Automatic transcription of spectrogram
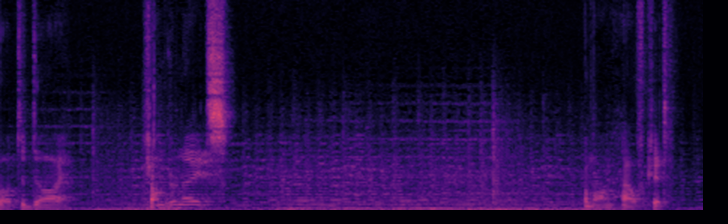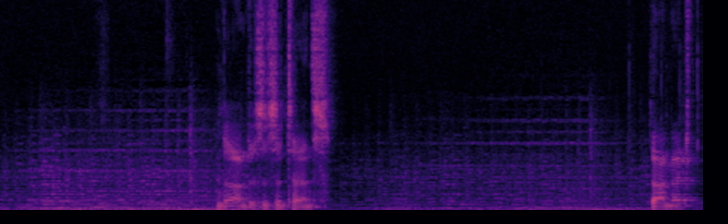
about to die. Some grenades! Come on, health kit. Damn, this is intense. Damn it.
